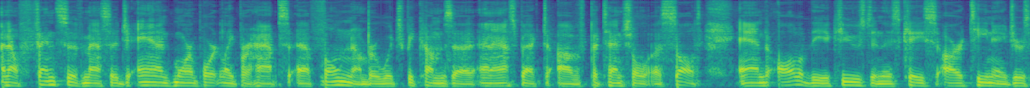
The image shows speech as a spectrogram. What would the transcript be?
an offensive message and, more importantly, perhaps a phone number, which becomes a, an aspect of potential assault. And all of the accused in this case are teenagers.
